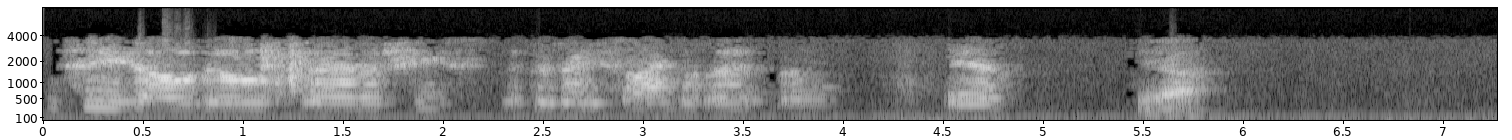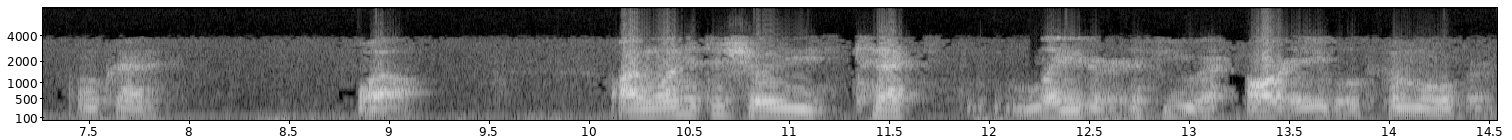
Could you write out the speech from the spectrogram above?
see how it goes. And if she's, if there's any signs of it, then yeah. Yeah. Okay. Well, I wanted to show you text later if you are able to come over.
